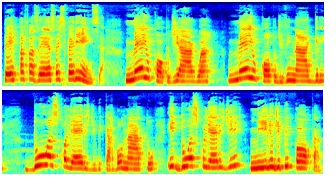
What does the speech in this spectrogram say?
ter para fazer essa experiência: meio copo de água, meio copo de vinagre, duas colheres de bicarbonato e duas colheres de milho de pipoca.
